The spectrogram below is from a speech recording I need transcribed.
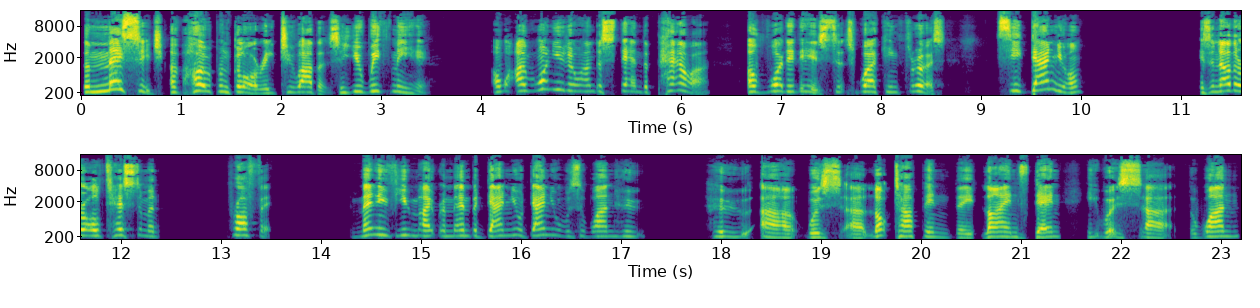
the message of hope and glory to others. Are you with me here? I want you to understand the power of what it is that's working through us. See, Daniel is another Old Testament prophet. Many of you might remember Daniel. Daniel was the one who who uh, was uh, locked up in the lion's den. He was uh, the one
